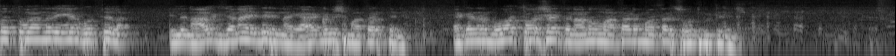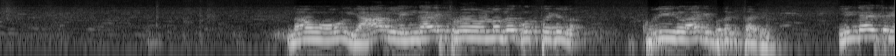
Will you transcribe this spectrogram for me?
ತತ್ವ ಅಂದರೆ ಏನು ಗೊತ್ತಿಲ್ಲ. ಇಲ್ಲಿ ನಾಲ್ಕು ಜನ ಇದ್ದೀರಿ, ನಾ ಎರಡು ನಿಮಿಷ ಮಾತಾಡ್ತೀನಿ. ಯಾಕಂದ್ರೆ ಮೂವತ್ತು ವರ್ಷ ಆಯ್ತು ನಾನು ಮಾತಾಡಿ ಮಾತಾಡಿ ಸೋತ್ಬಿಟ್ಟಿದ್ದೀನಿ ನಾವು ಯಾರು ಲಿಂಗಾಯತರು ಅನ್ನೋದೇ ಗೊತ್ತಾಗಿಲ್ಲ. ಕುರಿಗಳಾಗಿ ಬದುಕ್ತಾ ಇದ್ದೀವಿ. ಲಿಂಗಾಯತರು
